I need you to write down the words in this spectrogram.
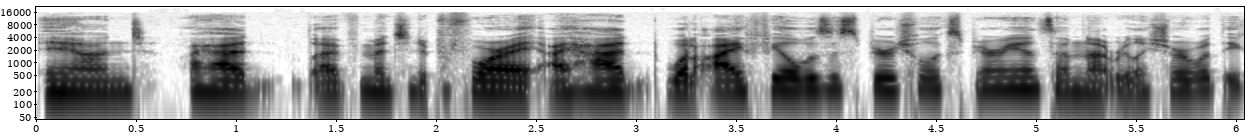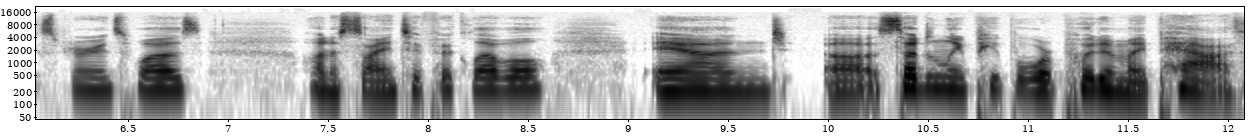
and I had I've mentioned it before. I, I had what I feel was a spiritual experience. I'm not really sure what the experience was on a scientific level. And uh, suddenly people were put in my path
